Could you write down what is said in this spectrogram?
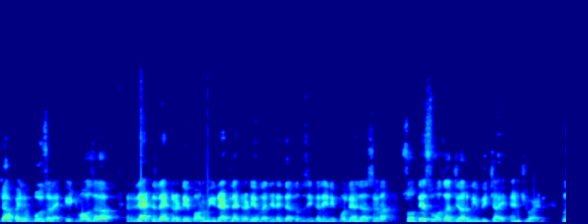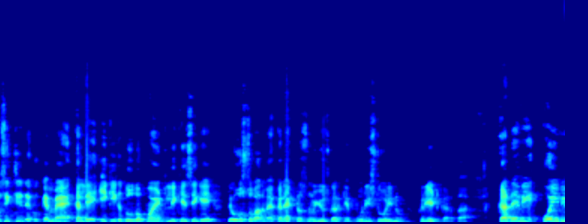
ਜਾਂ ਆਪਾਂ ਇਹਨੂੰ ਬੋਲ ਸਕਦੇ ਹਾਂ it was a red letter day for me red letter day ਹੁੰਦਾ ਜਿਹੜੇ ਦਿਨ ਨੂੰ ਤੁਸੀਂ ਕਦੇ ਨਹੀਂ ਭੁੱਲਿਆ ਜਾ ਸਕਦਾ। ਸੋ ਦਿਸ ਵਾਸ ਅ ਜਰਨੀ ਵਿਚ ਆਈ ਐਂਜੋਇਡ ਤੁਸੀਂ ਇੱਕ ਚੀਜ਼ ਦੇਖੋ ਕਿ ਮੈਂ ਇਕੱਲੇ ਇੱਕ ਇੱਕ ਦੋ ਦੋ ਪੁਆਇੰਟ ਲਿਖੇ ਸੀਗੇ ਤੇ ਉਸ ਤੋਂ ਬਾਅਦ ਮੈਂ ਕਨੈਕਟਰਸ ਨੂੰ ਯੂਜ਼ ਕਰਕੇ ਪੂਰੀ ਸਟੋਰੀ ਨੂੰ ਕ੍ਰੀਏਟ ਕਰਤਾ। ਕਦੇ ਵੀ ਕੋਈ ਵੀ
